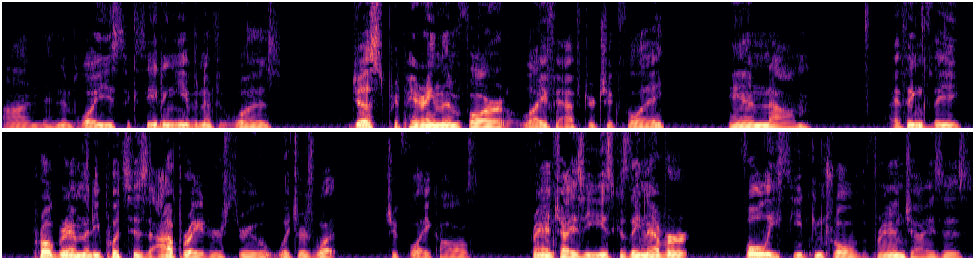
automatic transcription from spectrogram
on his employees succeeding, even if it was just preparing them for life after Chick fil A. And um, I think the program that he puts his operators through, which is what Chick fil A calls franchisees, because they never fully cede control of the franchises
